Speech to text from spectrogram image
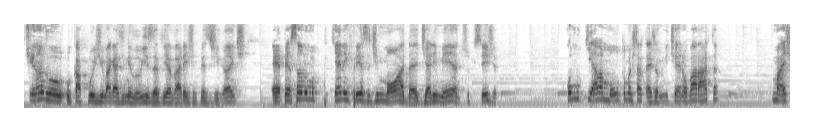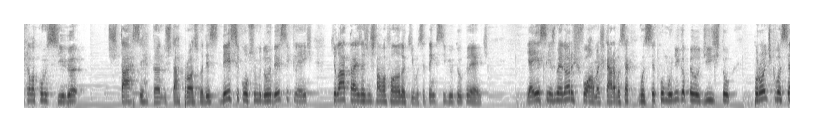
tirando o, o capuz de Magazine Luiza via varejo de empresas gigantes, é, pensando numa pequena empresa de moda, de alimentos, o que seja, como que ela monta uma estratégia omnichannel barata, mas que ela consiga estar cercando, estar próxima desse, desse consumidor, desse cliente, que lá atrás a gente estava falando aqui, você tem que seguir o teu cliente. E aí, assim, as melhores formas, cara, você, você comunica pelo digital, por onde que você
